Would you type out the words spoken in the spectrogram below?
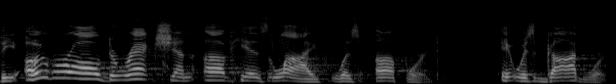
The overall direction of his life was upward, it was Godward.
